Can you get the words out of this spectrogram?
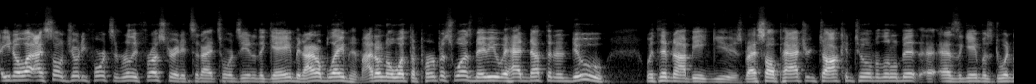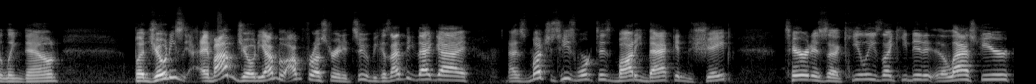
you know what? I saw Jody Fortson really frustrated tonight towards the end of the game, and I don't blame him. I don't know what the purpose was. Maybe it had nothing to do with him not being used. But I saw Patrick talking to him a little bit uh, as the game was dwindling down. But Jody's, if I'm Jody, I'm, I'm frustrated too because I think that guy, as much as he's worked his body back into shape, tearing his Achilles like he did it uh, last year,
